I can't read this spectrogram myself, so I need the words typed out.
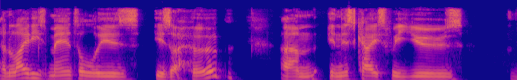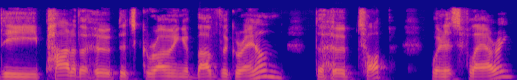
And Ladies Mantle is is a herb. Um, in this case, we use the part of the herb that's growing above the ground, the herb top, when it's flowering.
